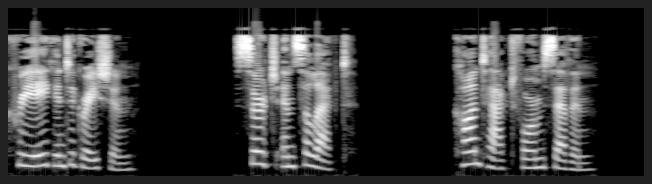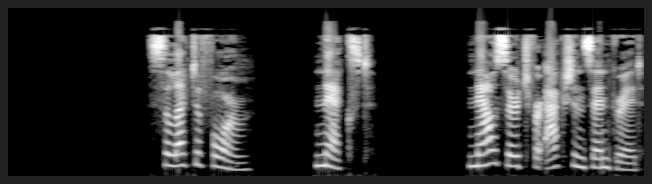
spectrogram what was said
Create Integration. Search and select. Contact Form 7. Select a form. Next. Now search for Action SendGrid.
